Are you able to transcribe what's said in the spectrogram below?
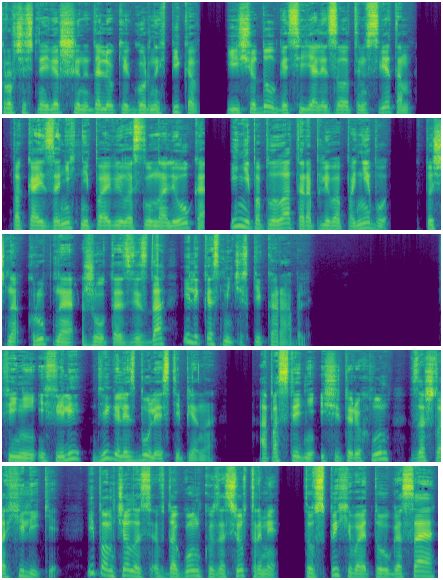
крошечные вершины далеких горных пиков еще долго сияли золотым светом, пока из-за них не появилась луна Леока и не поплыла торопливо по небу, точно крупная желтая звезда или космический корабль. Фини и Фили двигались более степенно, а последний из четырех лун зашла Хилики и помчалась вдогонку за сестрами, то вспыхивая, то угасая,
